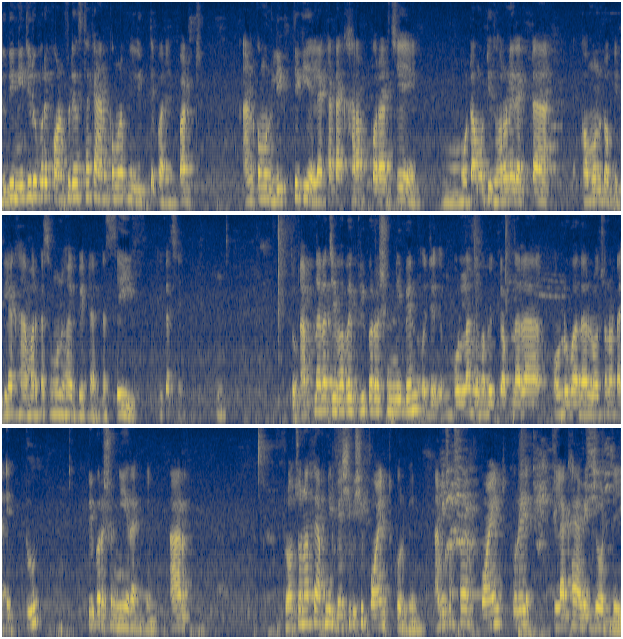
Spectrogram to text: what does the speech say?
যদি নিজের উপরে কনফিডেন্স থাকে আনকমন আপনি লিখতে পারেন বাট আনকমন লিখতে গিয়ে লেখাটা খারাপ করার চেয়ে মোটামুটি ধরনের একটা কমন টপিক লেখা আমার কাছে মনে হয় বেটার এটা সেফ ঠিক আছে। তো আপনারা যেভাবে প্রিপারেশন নেবেন, ওই যে বললাম, এভাবে একটু আপনারা অনুবাদ আর রচনাটা একটু প্রিপারেশন নিয়ে রাখবেন। আর রচনাতে আপনি বেশি বেশি পয়েন্ট করবেন। আমি সবসময় পয়েন্ট করে লেখায় আমি জোর দেই।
